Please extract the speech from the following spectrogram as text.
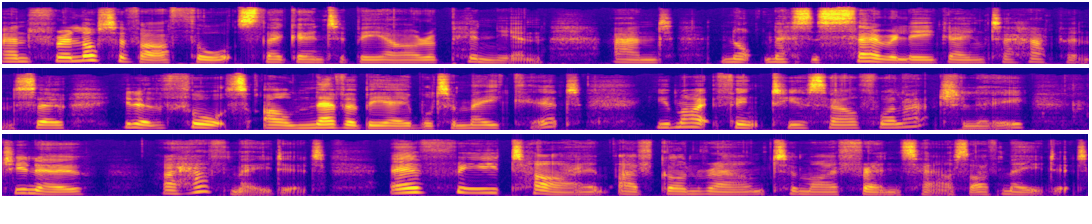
And for a lot of our thoughts, they're going to be our opinion and not necessarily going to happen. So, you know, the thoughts, I'll never be able to make it, you might think to yourself, well, actually, do you know, I have made it. Every time I've gone round to my friend's house, I've made it.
